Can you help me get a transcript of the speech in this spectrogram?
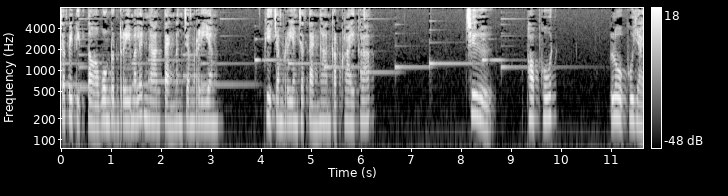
จะไปติดต่อวงดนตรีมาเล่นงานแต่งนางจำเรียง พี่จำเรียงจะแต่งงานกับใครครับ ชื่อพ่อพุธลูกผู้ใหญ่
